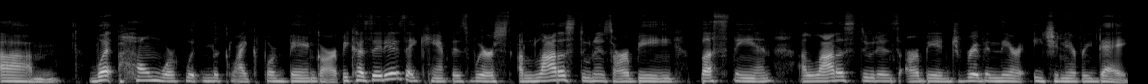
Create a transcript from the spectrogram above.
um, what homework would look like for Vanguard because it is a campus where a lot of students are being bussed in, a lot of students are being driven there each and every day.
